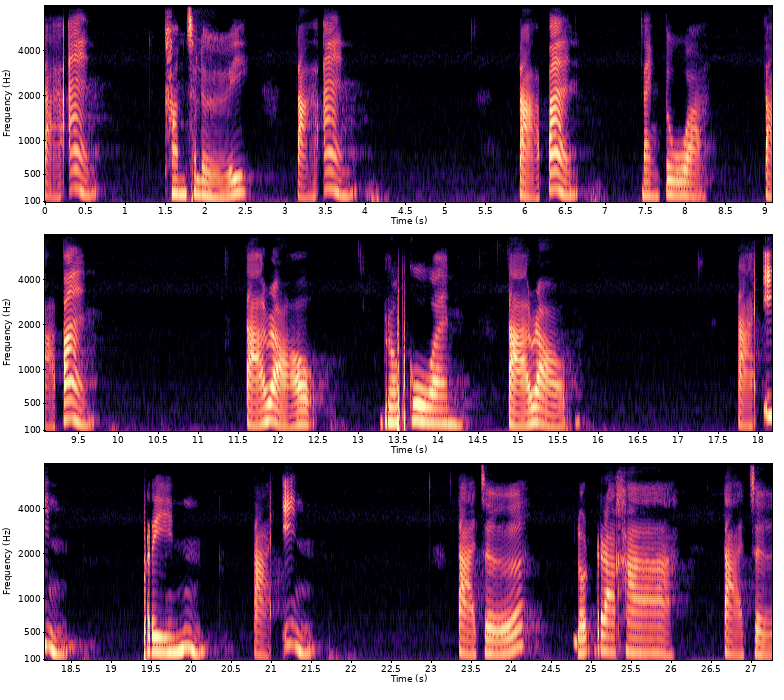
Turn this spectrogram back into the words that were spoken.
ตาอ่านคำเฉลยตาอ่านตาปั้นแต่งตัวตาปั้นตาเหลารบกวนตาเหลาตาอิน ปริ้น ตาอิน ตาเจอ ลดราคา ตาเจอ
